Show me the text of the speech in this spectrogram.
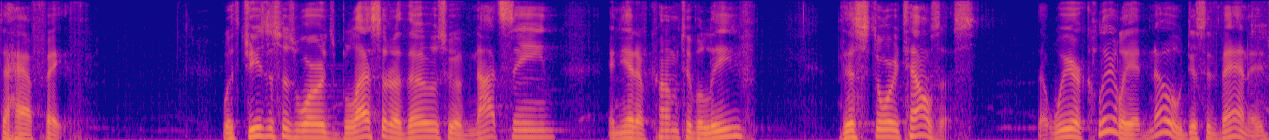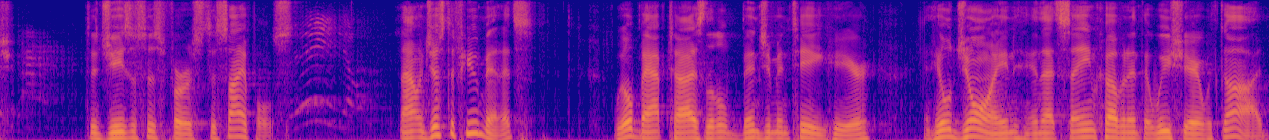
to have faith. With Jesus' words, blessed are those who have not seen and yet have come to believe, this story tells us that we are clearly at no disadvantage to Jesus' first disciples. Now, in just a few minutes, we'll baptize little Benjamin Teague here, and he'll join in that same covenant that we share with God,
